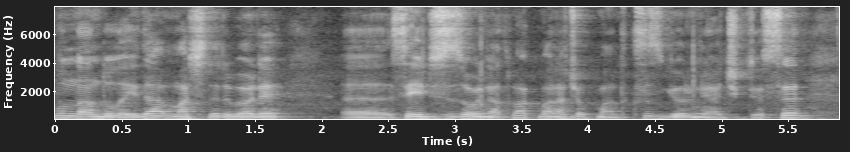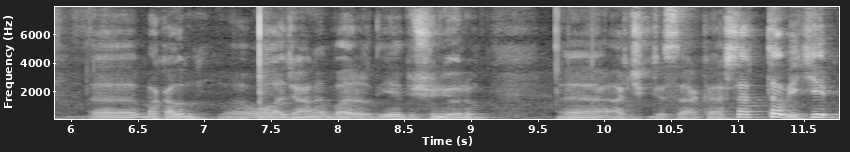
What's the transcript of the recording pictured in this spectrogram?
Bundan dolayı da maçları böyle e, seyircisiz oynatmak bana çok mantıksız görünüyor açıkçası. E, bakalım e, olacağına varır diye düşünüyorum. E, açıkçası arkadaşlar. Tabii ki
